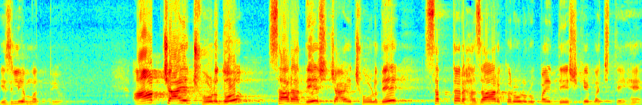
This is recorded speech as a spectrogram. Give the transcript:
इसलिए मत पियो। आप चाय छोड़ दो, सारा देश चाय छोड़ दे, सत्तर हज़ार करोड़ रुपए देश के बचते हैं।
